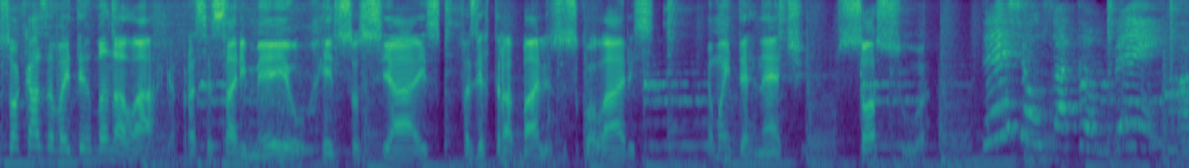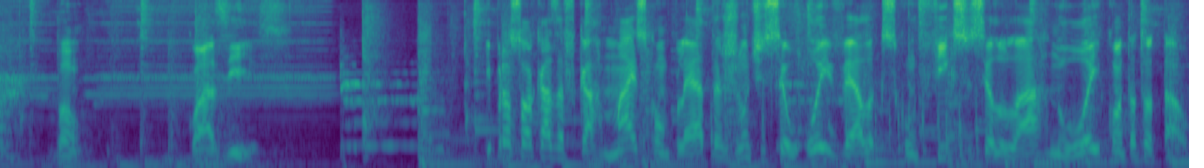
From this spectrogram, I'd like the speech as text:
sua casa vai ter banda larga para acessar e-mail, redes sociais, fazer trabalhos escolares. É uma internet só sua. Deixa eu usar também. Ah. Bom, quase isso. E para sua casa ficar mais completa, junte seu Oi Velox com fixo celular no Oi Conta Total.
